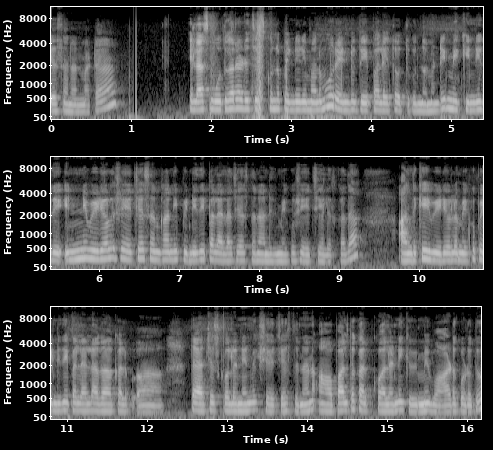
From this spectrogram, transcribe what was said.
చేశాను అనమాట ఇలా స్మూత్గా రెడీ చేసుకున్న పిండిని మనము రెండు దీపాలు అయితే ఒత్తుకుందామండి. మీకు ఇన్ని ఇన్ని వీడియోలు షేర్ చేశాను కానీ పిండి దీపాలు ఎలా చేస్తాను అనేది మీకు షేర్ చేయలేదు కదా. అందుకే ఈ వీడియోలో మీకు పిండి దీపాలు ఎలాగా కలుపు తయారు చేసుకోవాలని నేను మీకు షేర్ చేస్తున్నాను. ఆవుపాలతో కలుపుకోవాలండి ఇంకేమీ వాడకూడదు.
